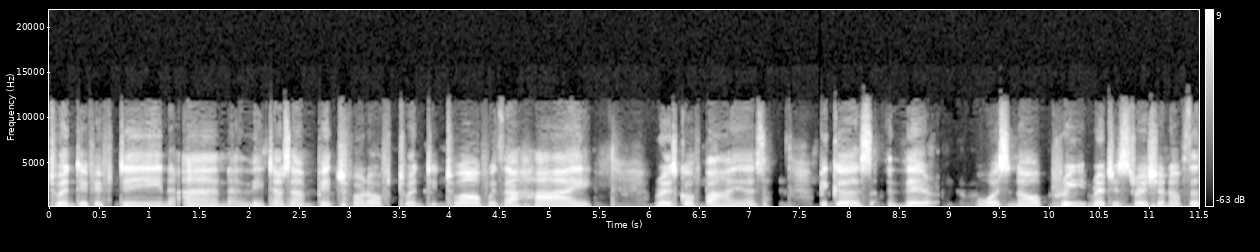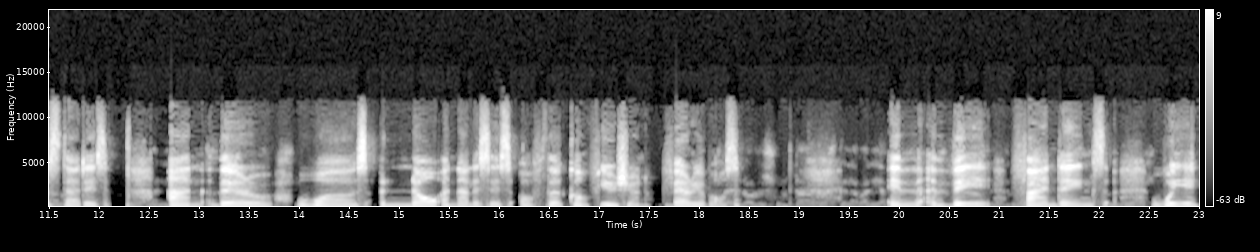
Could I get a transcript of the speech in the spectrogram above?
2015 and the Townsend Pitchford of 2012 with a high risk of bias because there was no pre-registration of the studies and there was no analysis of the confusion variables. In the findings, we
